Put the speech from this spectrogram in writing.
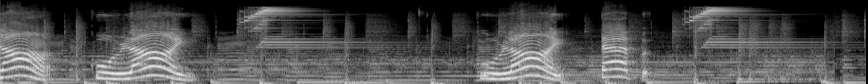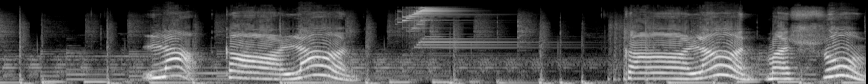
லா குழாய். குழாய் டேப் லா காளான். Kalan mushroom.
